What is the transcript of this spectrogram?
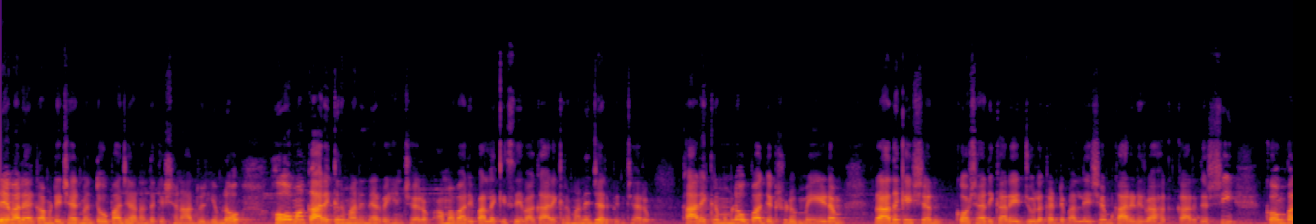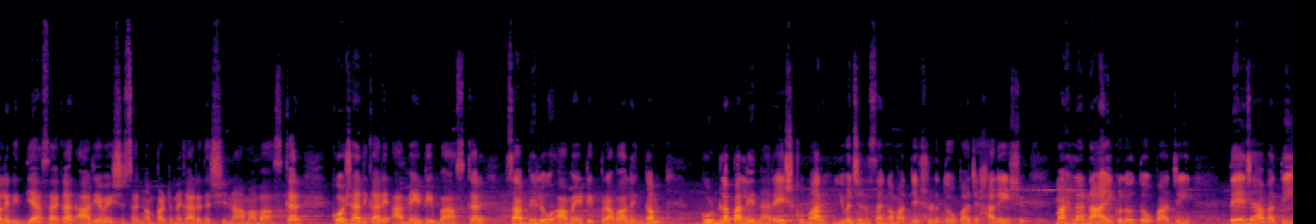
దేవాలయ కమిటీ చైర్మన్ తోపాజీ అనంతకిషన్ ఆధ్వర్యంలో హోమ కార్యక్రమాన్ని నిర్వహించారు. అమ్మవారి పల్లకి సేవా కార్యక్రమాన్ని జరిపించారు. కార్యక్రమంలో ఉపాధ్యక్షుడు మేడం రాధాకిషన్ కోశాధికారి జూలకంటి మల్లేశం కార్యనిర్వాహక కార్యదర్శి కోంపల్లి విద్యాసాగర్ ఆర్యవైశ్య సంఘం పట్టణ కార్యదర్శి నామా భాస్కర్ కోశాధికారి అమేటి భాస్కర్ సభ్యులు అమేటి ప్రభాలింగం గుండ్లపల్లి నరేష్ కుమార్ యువజన సంఘం అధ్యక్షుడు తోపాజీ హరీష్ మహిళా నాయకులు తోపాజీ తేజావతి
